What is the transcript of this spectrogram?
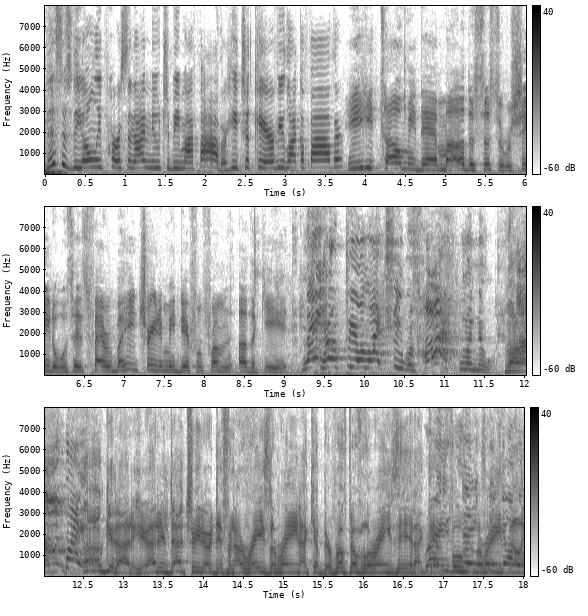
This is the only person I knew to be my father. He took care of you like a father? He, he told me that my other sister Rashida was his favorite, but he treated me different from the other kids. Made her feel like she was horse manure. Uh, Always. I'll get out of here. I didn't I treat her different. I raised Lorraine. I kept a roof over Lorraine's head. I kept Raised food in Lorraine's belly.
